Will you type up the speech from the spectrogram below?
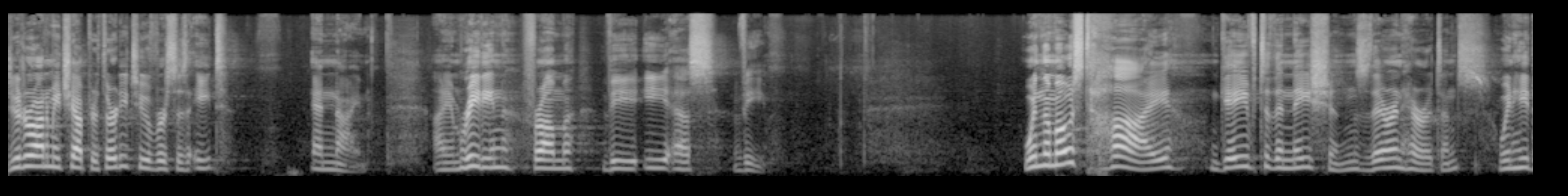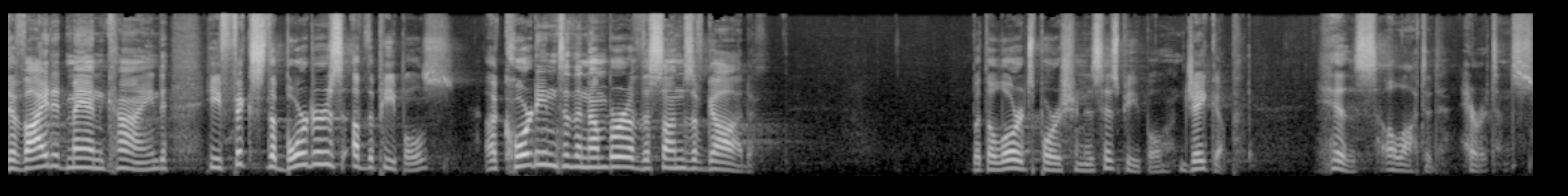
Deuteronomy chapter 32, verses 8 and 9. I am reading from the ESV. When the Most High gave to the nations their inheritance, when he divided mankind, he fixed the borders of the peoples according to the number of the sons of God. But the Lord's portion is his people, Jacob, his allotted inheritance.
